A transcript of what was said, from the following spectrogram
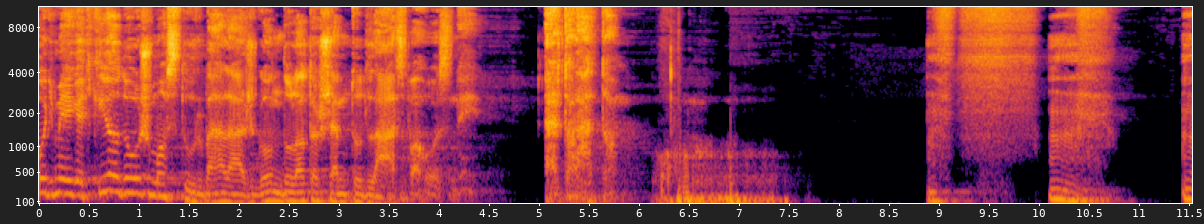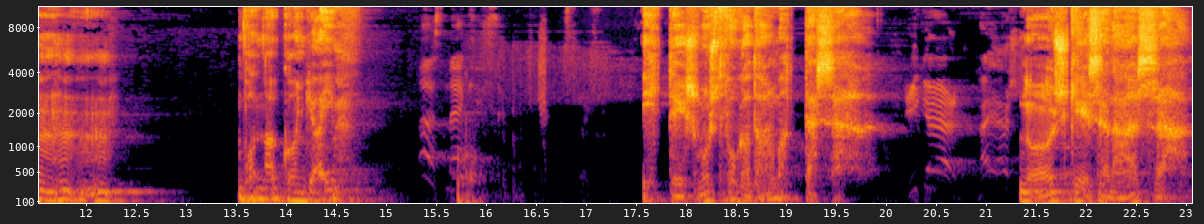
hogy még egy kiadós maszturbálás gondolata sem tud lázba hozni. Eltaláltam. Vannak gondjaim. Itt és most fogadalmat teszel. Nos, készen állsz rá?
